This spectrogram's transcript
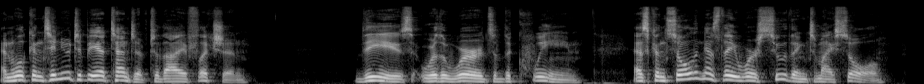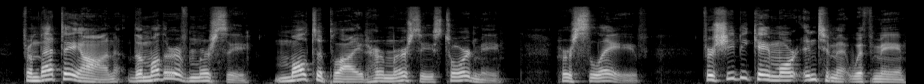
and will continue to be attentive to thy affliction. These were the words of the Queen, as consoling as they were soothing to my soul. From that day on, the Mother of Mercy multiplied her mercies toward me, her slave, for she became more intimate with me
